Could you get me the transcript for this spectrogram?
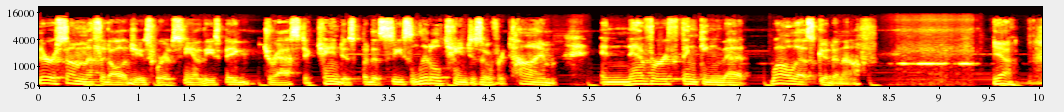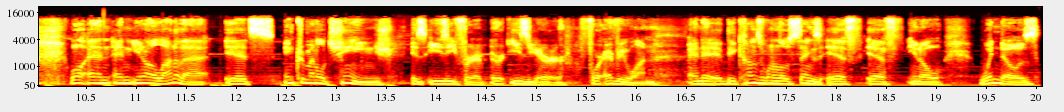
there are some methodologies where it's you know these big drastic changes, but it's these little changes over time and never thinking that well that's good enough. Yeah. Well, and and you know a lot of that it's incremental change is easy for or easier for everyone. And it, it, becomes one of those things if if, you know, Windows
